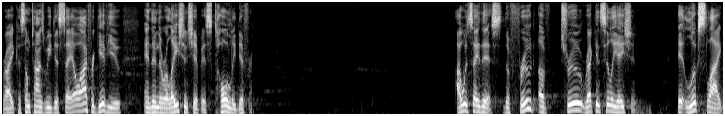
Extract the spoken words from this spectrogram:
Right? Because sometimes we just say, Oh, I forgive you and then the relationship is totally different. I would say this the fruit of true reconciliation, it looks like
